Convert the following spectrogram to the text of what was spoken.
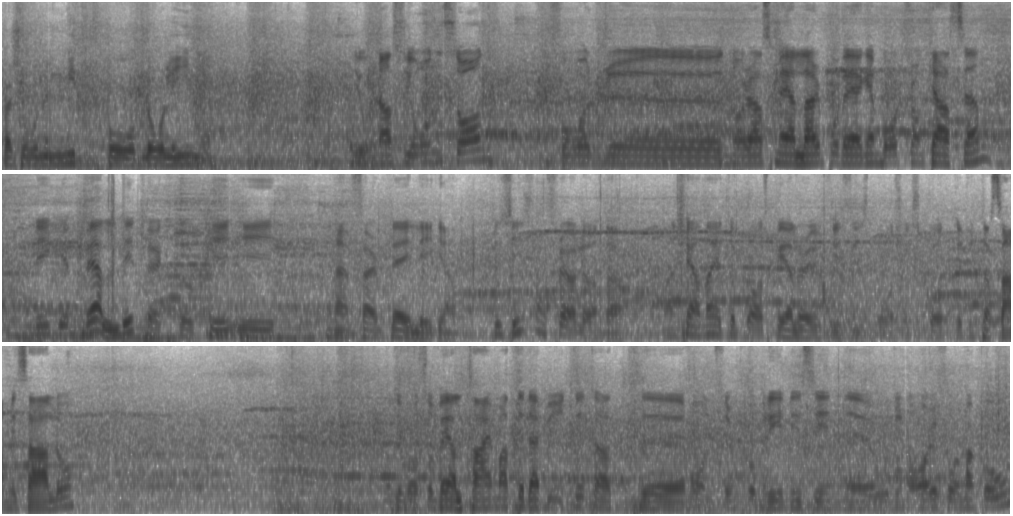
personen mitt på blå linjen. Jonas Jonsson får eh, några smällar på vägen bort från kassen. Ligger väldigt högt upp i, i den här fair play-ligan. Precis som Frölunda. Man tjänar inte på att spelare i utvisningsbåset. Skottet utav Sami Salo. Och det var så vältajmat det där bytet att eh, Holmström kommer in i sin eh, ordinarie formation.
